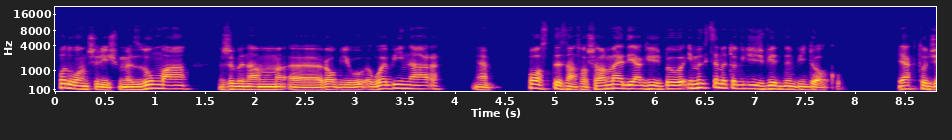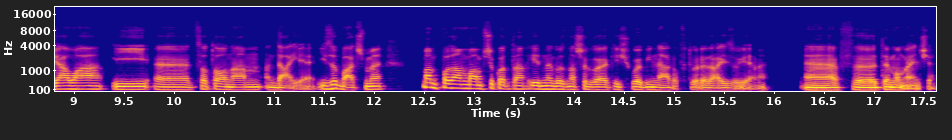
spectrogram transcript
podłączyliśmy Zooma, żeby nam e, robił webinar, e, posty na social media gdzieś były i my chcemy to widzieć w jednym widoku. Jak to działa i co to nam daje. I zobaczmy, mam, podam wam przykład jednego z naszego jakichś webinarów, które realizujemy w tym momencie.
